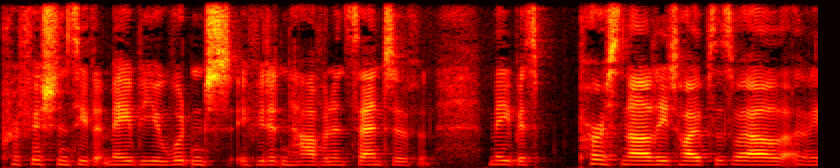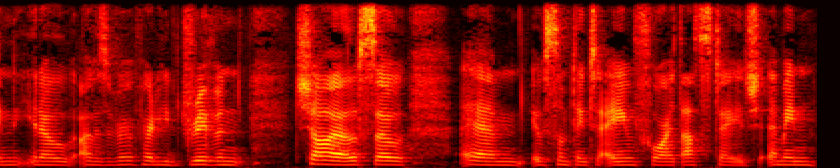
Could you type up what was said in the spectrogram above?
proficiency that maybe you wouldn't if you didn't have an incentive. Maybe it's personality types as well. I mean, you know, I was a very fairly driven child, so um, it was something to aim for at that stage. I mean,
